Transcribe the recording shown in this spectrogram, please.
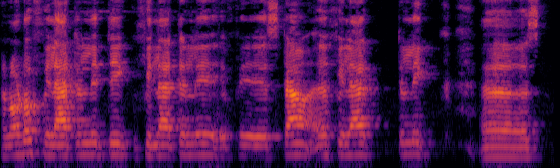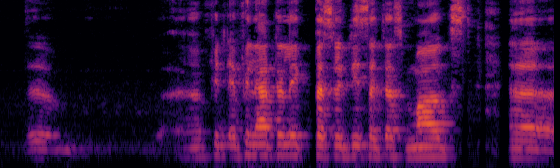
a lot of philatelic philatelic uh, philatelic uh, uh, philatelic facilities such as mugs uh,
